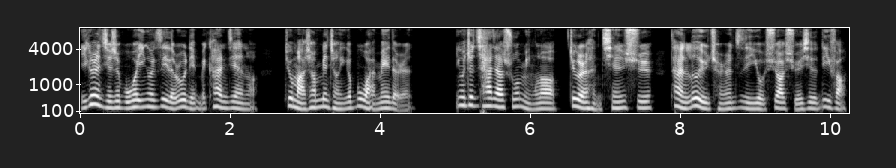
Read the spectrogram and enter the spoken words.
一个人其实不会因为自己的弱点被看见了，就马上变成一个不完美的人，因为这恰恰说明了这个人很谦虚。他很乐于承认自己有需要学习的地方，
